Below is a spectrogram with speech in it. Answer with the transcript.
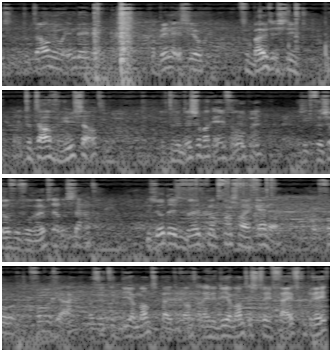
Dus een totaal nieuwe indeling. Van binnen is hij ook, van buiten is hij totaal geresteld. Ik doe de disselbak even open. Je ziet vanzelf hoeveel ruimte daar ontstaat. Je zult deze buitenkant vast wel herkennen. Want vor- vorig jaar was dit de diamant buitenkant. Alleen de diamant is 2,50 breed.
